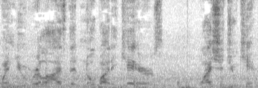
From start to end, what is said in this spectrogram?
when you realize that nobody cares, why should you care?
